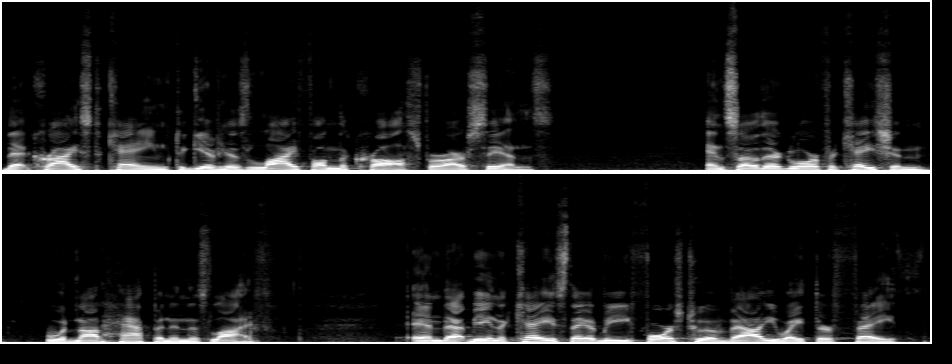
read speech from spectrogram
that Christ came to give his life on the cross for our sins. And so their glorification would not happen in this life. And that being the case, they would be forced to evaluate their faith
